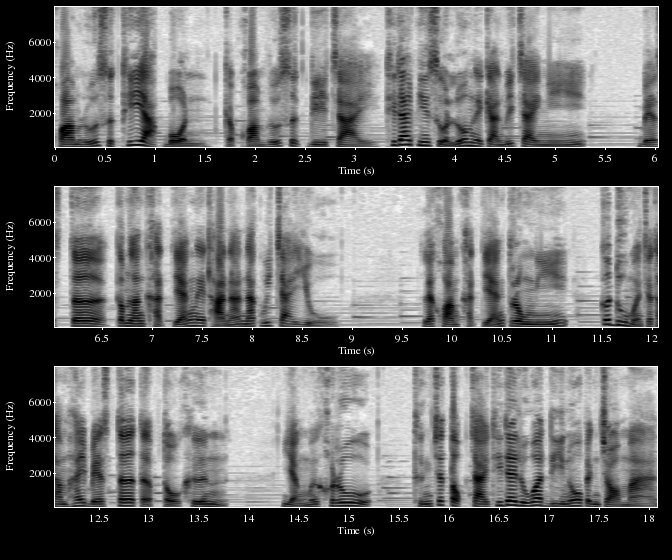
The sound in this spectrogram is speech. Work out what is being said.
ความรู้สึกที่อยากบ่นกับความรู้สึกดีใจที่ได้มีส่วนร่วมในการวิจัยนี้เบสเตอร์กำลังขัดแย้งในฐานะนักวิจัยอยู่ และความขัดแย้งตรงนี้ก็ดูเหมือนจะทำให้เบสเตอร์เติบโตขึ้น อย่างเมื่อครู่ถึงจะตกใจที่ได้รู้ว่าดีโน่เป็นจอมมาร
